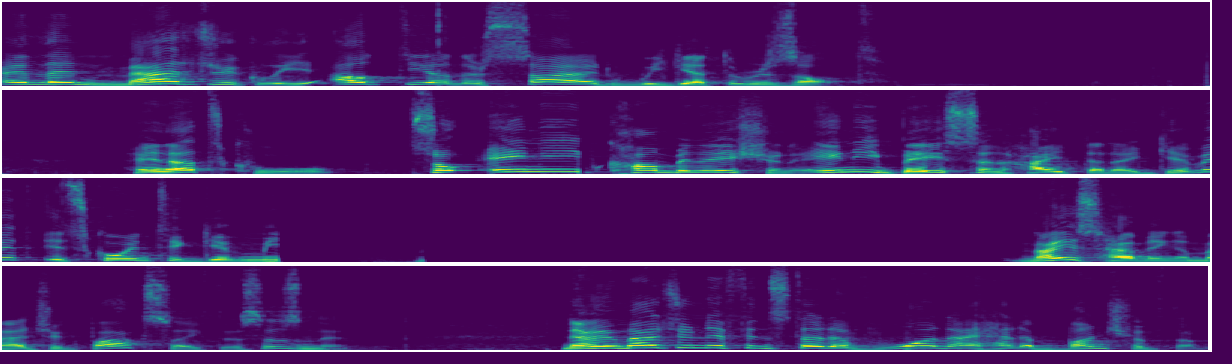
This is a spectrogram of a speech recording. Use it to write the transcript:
and then magically out the other side we get the result. Hey, that's cool. So any combination, any base and height that I give it, it's going to give me Nice having a magic box like this, isn't it? Now imagine if instead of one I had a bunch of them.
